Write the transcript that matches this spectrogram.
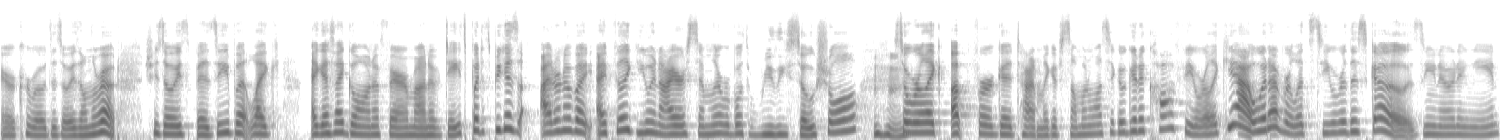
Erica Rhodes is always on the road. She's always busy, but like I guess I go on a fair amount of dates, but it's because I don't know about I feel like you and I are similar. We're both really social. Mhm. So we're like up for a good time. Like if someone wants to go get a coffee, we're like, yeah, whatever. Let's see where this goes. You know what I mean?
